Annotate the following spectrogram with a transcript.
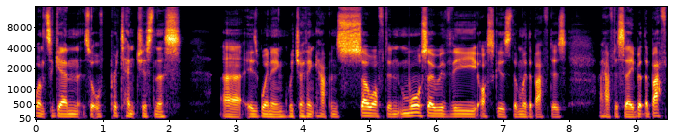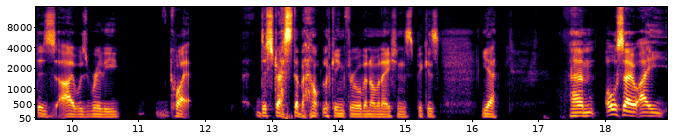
once again sort of pretentiousness uh, is winning which i think happens so often more so with the oscars than with the baftas i have to say. But the baftas i was really quite distressed about looking through all the nominations because yeah um, also, I,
